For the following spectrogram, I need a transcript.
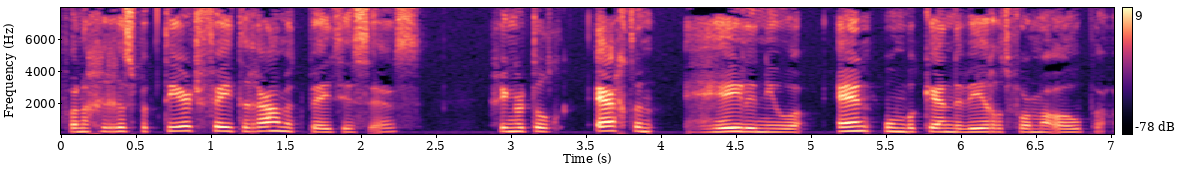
van een gerespecteerd veteraan met PTSS ging er toch echt een hele nieuwe en onbekende wereld voor me open.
